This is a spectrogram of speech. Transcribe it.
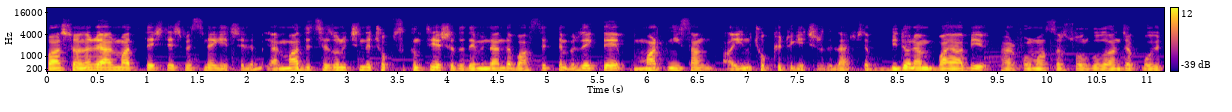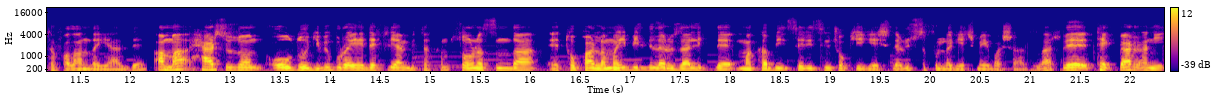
Barcelona Real Madrid eşleşmesine geçelim. Yani Madrid sezon içinde çok sıkıntı yaşadı. Deminden de bahsettim. Özellikle Mart-Nisan ayını çok kötü geçirdiler. İşte bir dönem bayağı bir performansları sorgulanacak boyuta falan da geldi. Ama her sezon olduğu gibi burayı hedefleyen bir takım. Sonrasında e, toparlamayı bildiler. Özellikle Maccabi serisini çok iyi geçtiler. 3-0'la geçmeyi başardılar. Ve tekrar hani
